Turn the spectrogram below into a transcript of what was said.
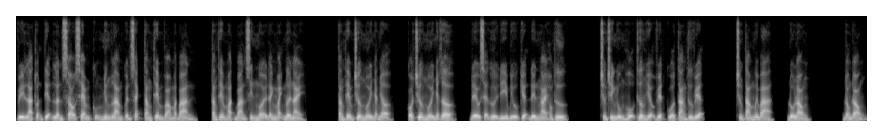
vì là thuận tiện lần sau xem cũng như làm quyển sách tăng thêm vào mặt bản, tăng thêm mặt bản xin mời đánh mạnh nơi này. Tăng thêm chương mới nhắc nhở, có chương mới nhất giờ, đều sẽ gửi đi biểu kiện đến ngài hồng thư. Chương trình ủng hộ thương hiệu Việt của Tàng Thư Viện. Chương 83, Đồ Long. Đóng đóng.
